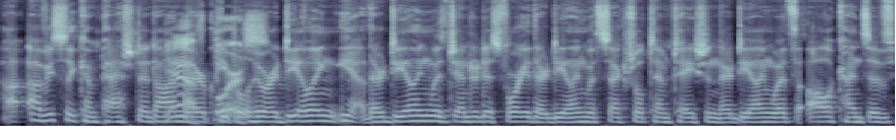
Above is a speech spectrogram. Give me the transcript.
uh, obviously compassionate on. Yeah, there are people who are dealing, yeah, they're dealing with gender dysphoria, they're dealing with sexual temptation, they're dealing with all kinds of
